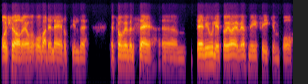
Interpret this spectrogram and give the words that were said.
och kör det och, och vad det leder till det, det får vi väl se. Ehm, det är roligt och jag är väldigt nyfiken på,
